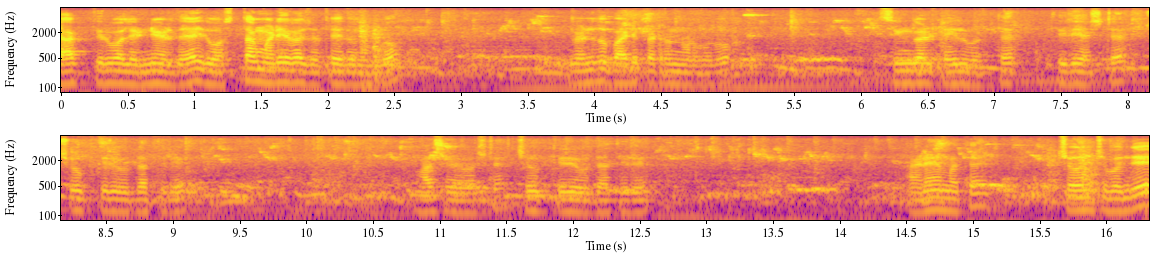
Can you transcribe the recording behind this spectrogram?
ಜಾಕ್ ತಿರುವಲ್ಲಿ ಎಣ್ಣೆ ಹೇಳಿದೆ ಇದು ಹೊಸ್ದಾಗಿ ಮಾಡಿರೋ ಜೊತೆ ಇದು ನಮ್ಮದು ಗಂಡದು ಬಾಡಿ ಪ್ಯಾಟ್ರನ್ ನೋಡ್ಬೋದು. ಸಿಂಗಲ್ ಟೈಲ್ ಬರುತ್ತೆ. ತಿರಿ ಅಷ್ಟೇ. ಚೂಪ್ ತಿರಿ, ಉದ್ದ ತಿರಿ. ಆಸೆ ಅಷ್ಟೇ. ಚೂಪ್ ತಿರಿ, ಉದ್ದ ತಿರಿ. ಹಣೆ ಮತ್ತು ಚೋಂಚು ಬಂದು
